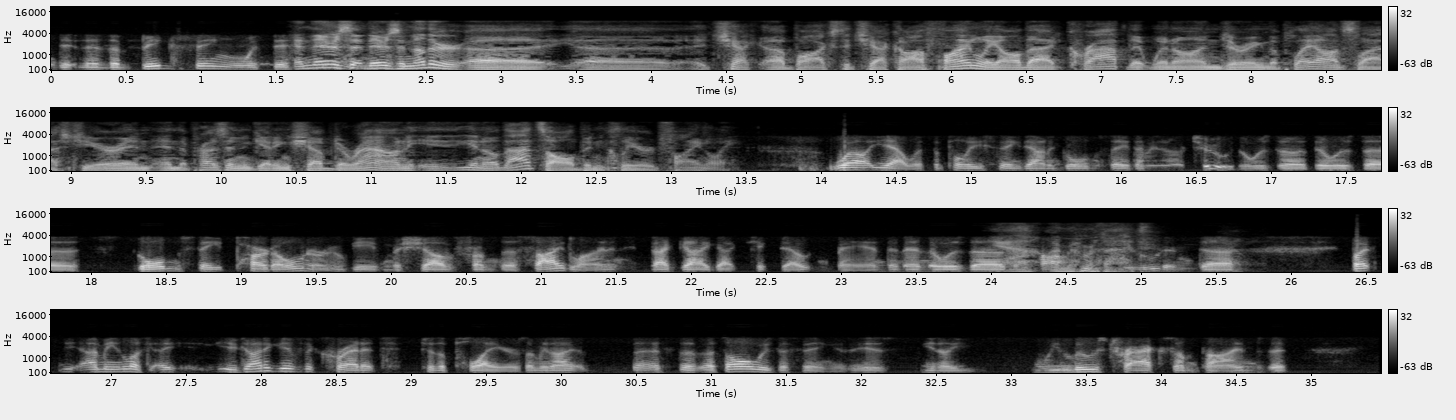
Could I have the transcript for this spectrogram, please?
The, the, the, big thing with this, and there's there's another uh, uh, check uh, box to check off. Finally, all that crap that went on during the playoffs last year, and, and the president getting shoved around, you know, that's all been cleared finally. Well, yeah, with the police thing down in Golden State, I mean there were two. There was the there was the Golden State part owner who gave him a shove from the sideline, and that guy got kicked out and banned. And then there was the, yeah, the I remember that. dude. And uh, but I mean, look, you got to give the credit to the players. I mean, I that's the, that's always the thing is, is you know we lose track sometimes that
